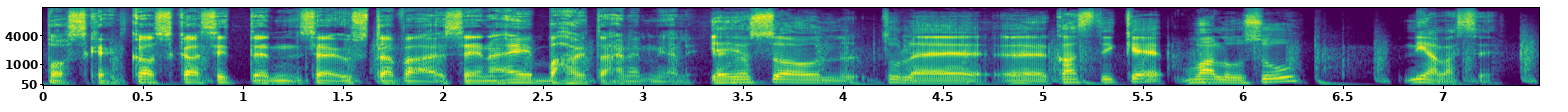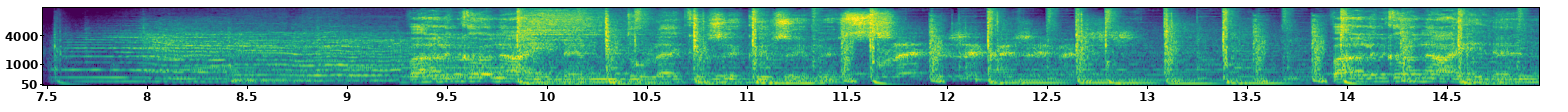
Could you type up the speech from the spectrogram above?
posken, koska sitten se ystävä, siinä ei pahoita hänen mieli. Ja jos on, tulee kastike, valuu suu, niela se. Valkonainen, tulee kysy kysymys. Valkonainen,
